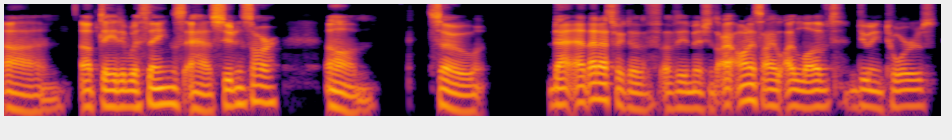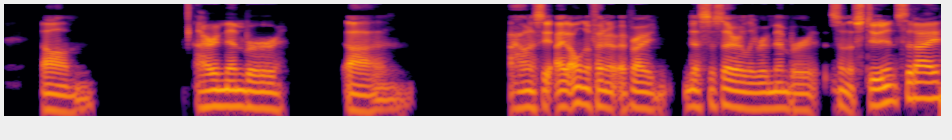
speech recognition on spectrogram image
uh, updated with things as students are. Um, so that that aspect of of the admissions, I honestly I, I loved doing tours. Um, I remember, uh, I honestly I don't know if I know if I necessarily remember some of the students that I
